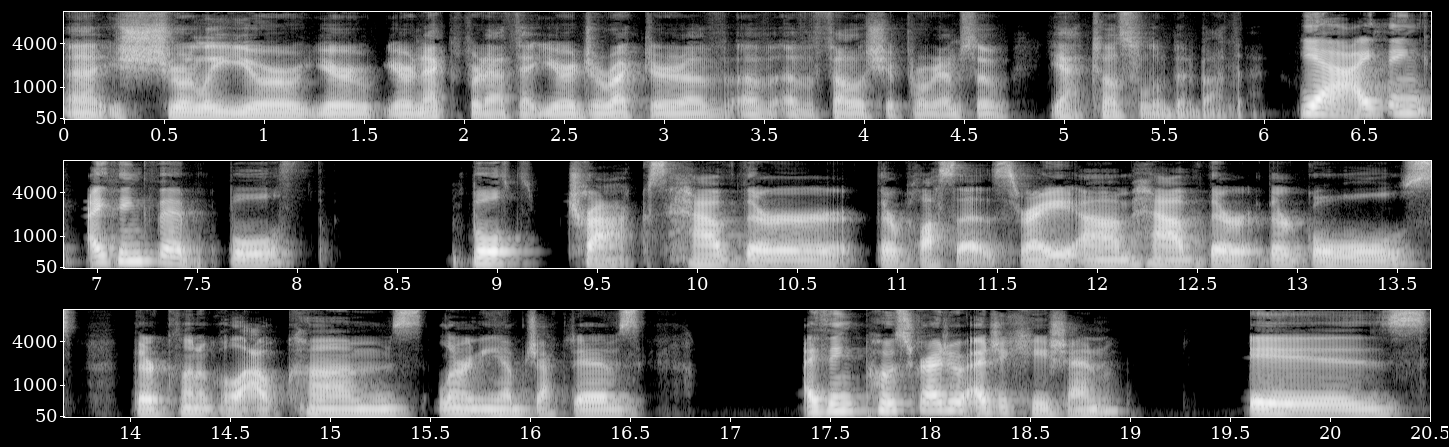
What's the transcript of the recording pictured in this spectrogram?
uh, surely you're you're you're an expert at that. You're a director of, of, of a fellowship program. So, yeah, tell us a little bit about that. Yeah, I think I think that both both tracks have their their pluses, right? Um, have their their goals, their clinical outcomes, learning objectives. I think postgraduate education is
